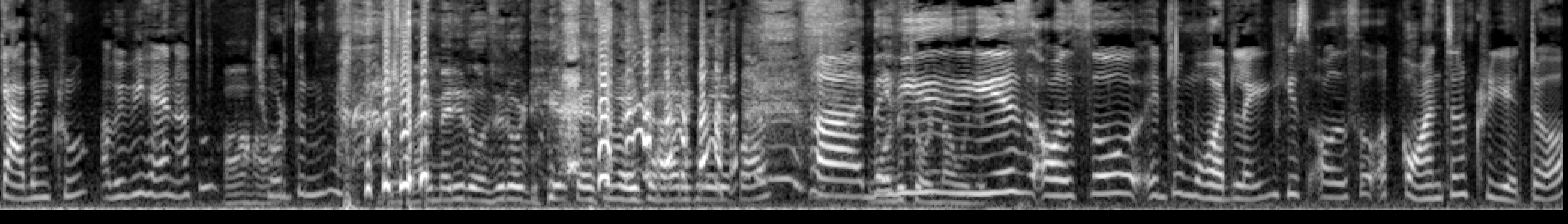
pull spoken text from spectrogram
cabin crew अभी भी है ना तू? हाँ, हाँ। छोड़ तो नहीं भाई मेरी रोजी रोटी है पैसे वही से आ रहे हैं मेरे पास। हाँ। He is also into modelling he is also a content creator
